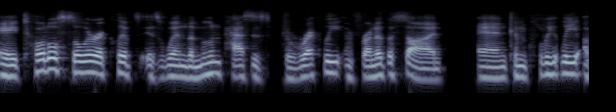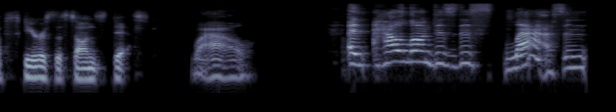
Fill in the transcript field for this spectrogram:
a total solar eclipse is when the moon passes directly in front of the sun and completely obscures the sun's disk. Wow. And how long does this last? And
